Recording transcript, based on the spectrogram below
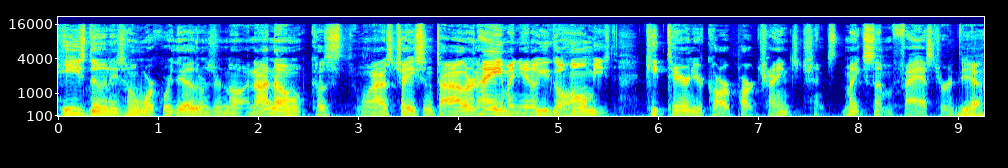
he's doing his homework where the other ones are not. And I know because when I was chasing Tyler and Heyman, you know, you go home, you keep tearing your car apart, change, change make something faster. yeah.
